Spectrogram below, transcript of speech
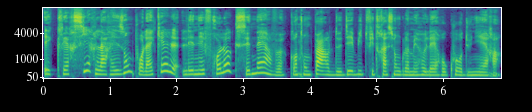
éclaircir la raison pour laquelle les néphrologues s'énervent quand on parle de débit de filtration glomérulaire au cours d'une IRA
